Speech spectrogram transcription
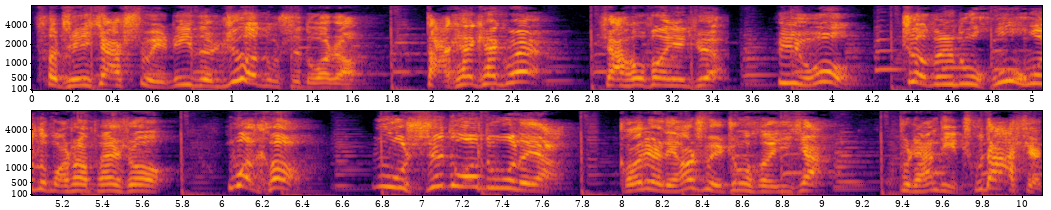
测试一下水里的热度是多少。打开开关，然后放进去。哎呦，这温度呼呼的往上攀升。我靠！五十多度了呀，搞点凉水中和一下，不然得出大事。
